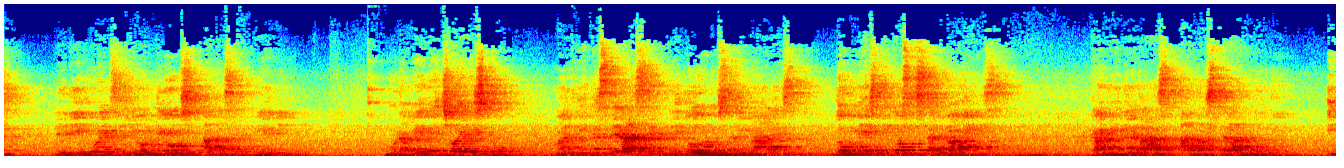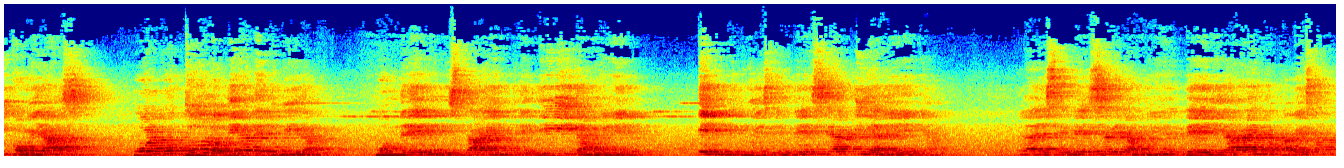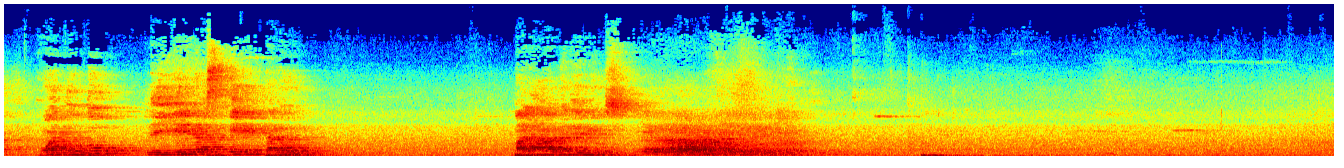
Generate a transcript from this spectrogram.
le dijo el Señor Dios a la serpiente, por haber hecho esto, maldita serás entre todos los animales domésticos y salvajes. Caminarás arrastrándote y comerás polvo todos los días de tu vida pondré enemistad entre ti y la mujer, entre tu descendencia y la de ella. La descendencia de la mujer te herirá en la cabeza cuando tú le hieras en el talón. Palabra de Dios.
